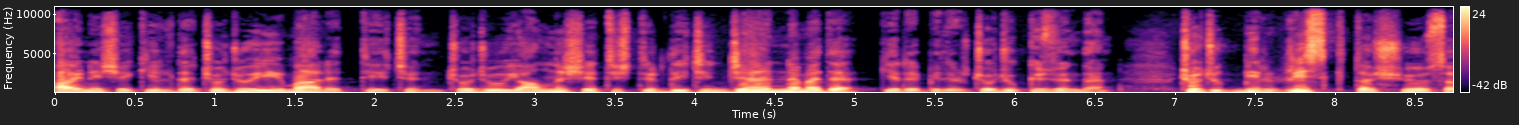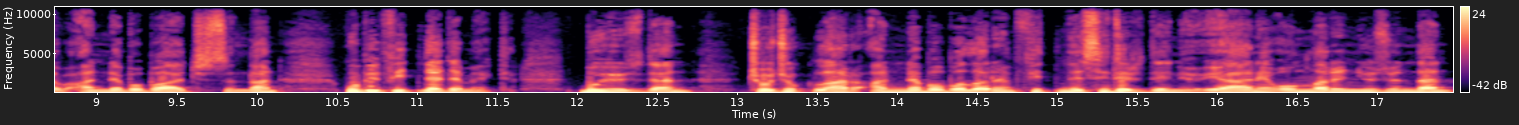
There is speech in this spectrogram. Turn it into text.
Aynı şekilde çocuğu ihmal ettiği için, çocuğu yanlış yetiştirdiği için cehenneme de girebilir çocuk yüzünden. Çocuk bir risk taşıyorsa anne baba açısından bu bir fitne demektir. Bu yüzden çocuklar anne babaların fitnesidir deniyor. Yani onların yüzünden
